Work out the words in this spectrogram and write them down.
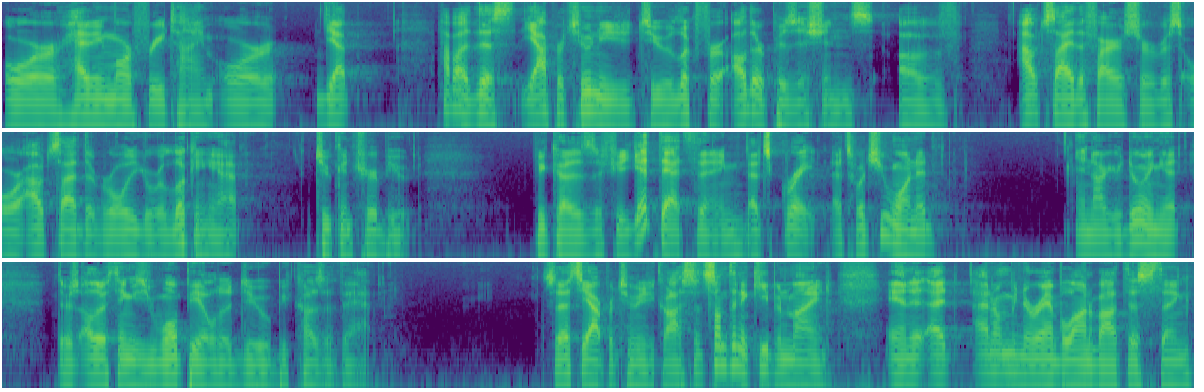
Or having more free time. Or, yep, how about this? The opportunity to look for other positions of outside the fire service or outside the role you were looking at to contribute. Because if you get that thing, that's great. That's what you wanted. And now you're doing it. There's other things you won't be able to do because of that. So that's the opportunity cost. It's something to keep in mind. And I, I don't mean to ramble on about this thing.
